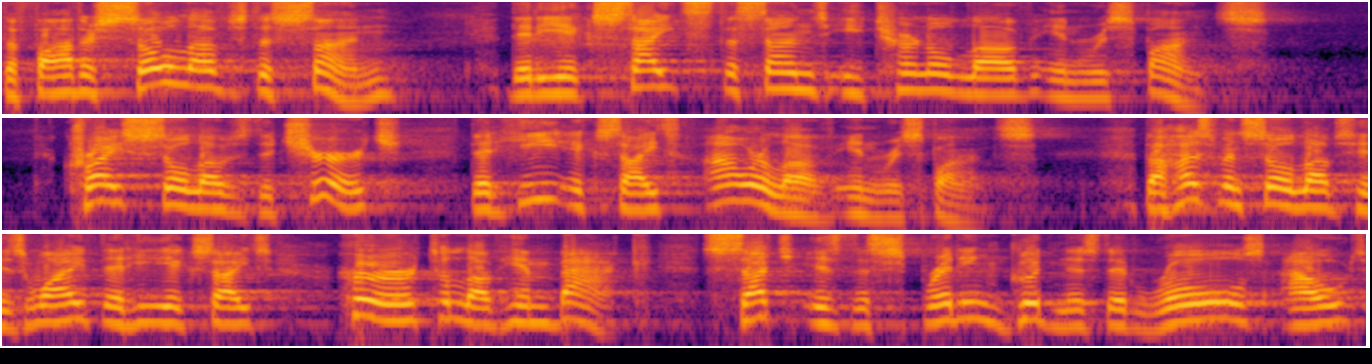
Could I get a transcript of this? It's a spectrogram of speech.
the Father so loves the Son that he excites the Son's eternal love in response. Christ so loves the church that he excites our love in response. The husband so loves his wife that he excites her to love him back. Such is the spreading goodness that rolls out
